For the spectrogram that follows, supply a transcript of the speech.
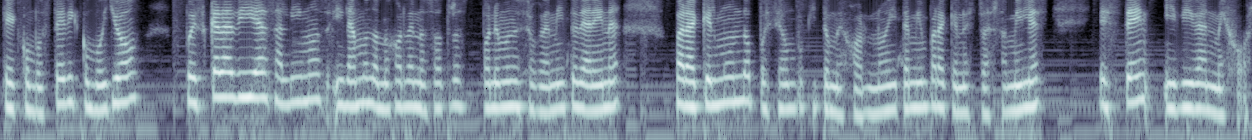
que como usted y como yo, pues cada día salimos y damos lo mejor de nosotros, ponemos nuestro granito de arena para que el mundo pues sea un poquito mejor, ¿no? Y también para que nuestras familias estén y vivan mejor.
